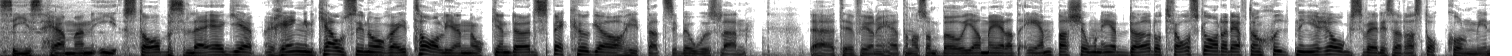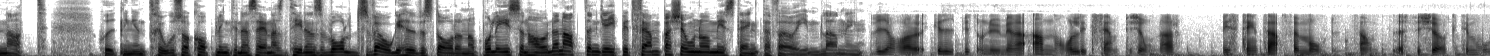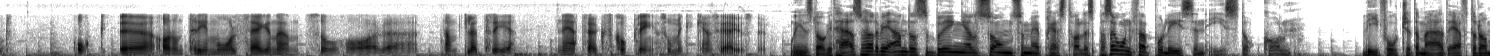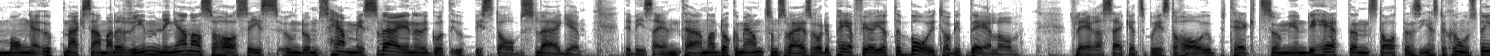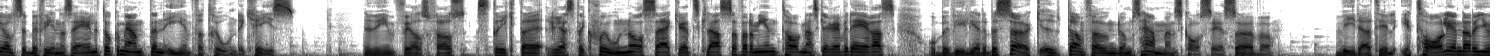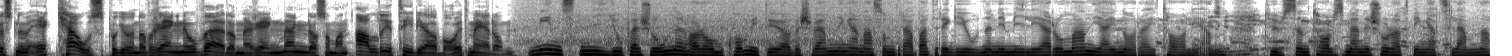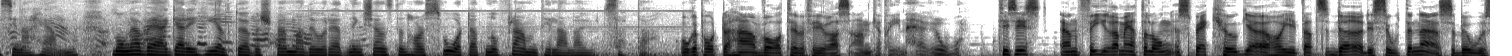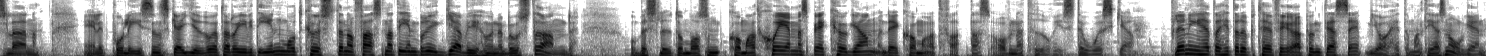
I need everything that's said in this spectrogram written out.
SIS-hemmen i stabsläge, regnkaos i norra Italien och en död späckhuggare har hittats i Bohuslän. Det här är TV4-nyheterna som börjar med att en person är död och två skadade efter en skjutning i Rågsved i södra Stockholm i natt. Skjutningen tros ha koppling till den senaste tidens våldsvåg i huvudstaden och polisen har under natten gripit fem personer misstänkta för inblandning. Vi har gripit och numera anhållit fem personer misstänkta för mord samt ett försök till mord. Och eh, av de tre målsäganden så har eh, samtliga tre nätverkskoppling. Så mycket kan jag säga just nu. Och i inslaget här så hörde vi Anders Bryngelsson som är presstalesperson för polisen i Stockholm. Vi fortsätter med att efter de många uppmärksammade rymningarna så har SIS ungdomshem i Sverige nu gått upp i stabsläge. Det visar interna dokument som Sveriges Radio P4 Göteborg tagit del av. Flera säkerhetsbrister har upptäckts och myndigheten Statens institutionsstyrelse befinner sig enligt dokumenten i en förtroendekris. Nu införs först striktare restriktioner, säkerhetsklasser för de intagna ska revideras och beviljade besök utanför ungdomshemmen ska ses över. Vidare till Italien där det just nu är kaos på grund av regn och väder med regnmängder som man aldrig tidigare varit med om. Minst nio personer har omkommit i översvämningarna som drabbat regionen Emilia-Romagna i norra Italien. Tusentals människor har tvingats lämna sina hem. Många vägar är helt översvämmade och räddningstjänsten har svårt att nå fram till alla utsatta. Och reporter här var TV4s Ann-Katrin Herro. Till sist, en fyra meter lång späckhuggare har hittats död i Sotenäs, Bohuslän. Enligt polisen ska djuret ha drivit in mot kusten och fastnat i en brygga vid Hunnebostrand. Och beslut om vad som kommer att ske med späckhuggaren, det kommer att fattas av Naturhistoriska. Fler nyheter hittar du på tv4.se. Jag heter Mattias Nordgren.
